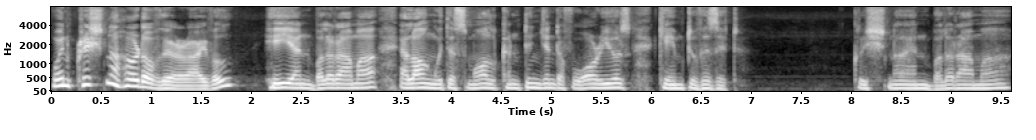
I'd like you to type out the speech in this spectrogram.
When Krishna heard of their arrival, he and Balarama, along with a small contingent of warriors, came to visit. Krishna and Balarama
